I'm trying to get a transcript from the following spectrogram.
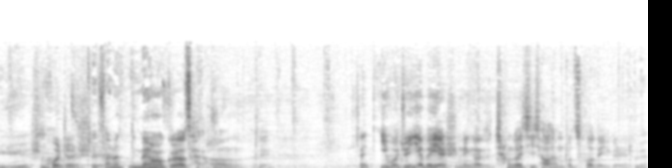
鱼是吗？或者是反正里面有首歌叫《彩虹》。嗯对，但我觉得叶蓓也是那个唱歌技巧很不错的一个人，对，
